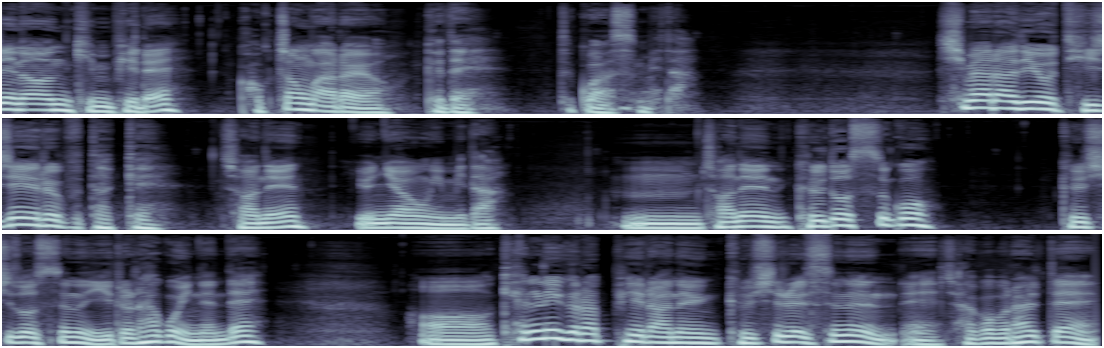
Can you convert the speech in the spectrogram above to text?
곽진원 김필의 걱정 말아요 그대 듣고 왔습니다. 심야 라디오 DJ를 부탁해. 저는 윤여웅입니다. 음, 저는 글도 쓰고 글씨도 쓰는 일을 하고 있는데 어, 캘리그라피라는 글씨를 쓰는 예, 작업을 할 때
